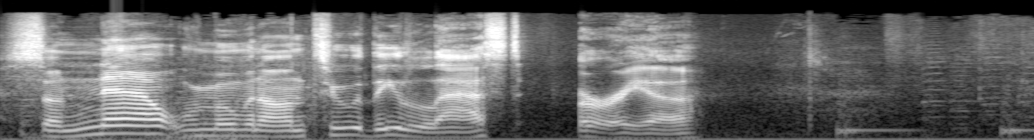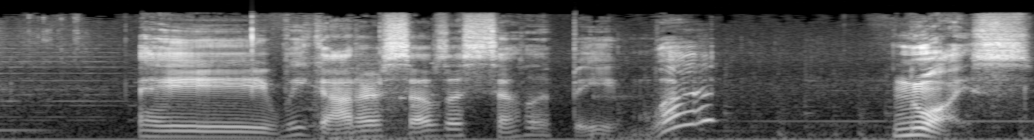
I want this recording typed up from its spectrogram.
so now we're moving on to the last area Hey, we got ourselves a Celebi. What? Noise.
